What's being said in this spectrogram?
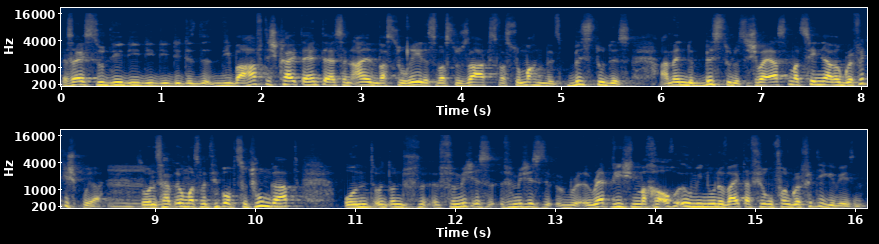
Das heißt, so die, die, die, die, die, die die Wahrhaftigkeit dahinter ist in allem, was du redest, was du sagst, was du machen willst. Bist du das? Am Ende bist du das. Ich war erst mal zehn Jahre Graffiti-Sprüher. So, und es hat irgendwas mit Hip-Hop zu tun gehabt. Und, und, und für mich, ist, für mich ist Rap, wie ich ihn mache, auch irgendwie nur eine Weiterführung von Graffiti gewesen.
